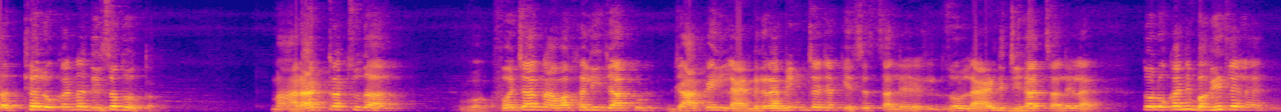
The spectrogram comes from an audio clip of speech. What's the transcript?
तथ्य लोकांना दिसत होतं. महाराष्ट्रात सुद्धा वक्फच्या नावाखाली ज्या ज्या काही लँड ग्रॅबिंगच्या ज्या केसेस चाललेल्या जो लँड जिहाद चाललेला आहे तो लोकांनी बघितलेला आहे.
